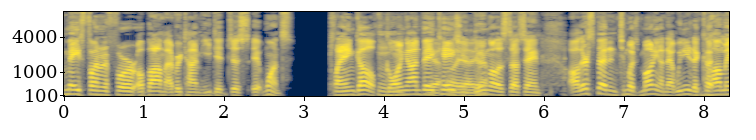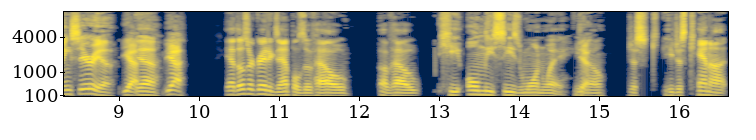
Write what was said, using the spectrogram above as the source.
made fun of for Obama every time he did just it once. Playing golf, Mhm. going on Yeah. Oh, vacation, yeah, doing yeah. all this stuff, saying, "Oh, they're spending too much money on that. We need to cut." bombing Syria. yeah, Yeah. yeah, Yeah, those are great examples of how of how he only sees one way. You Yeah. know, just he just cannot s-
